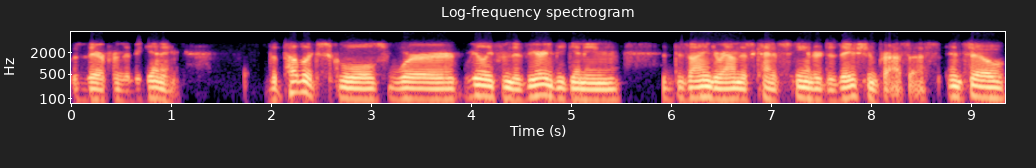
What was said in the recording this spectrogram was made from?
was there from the beginning. The public schools were really from the very beginning designed around this kind of standardization process. And so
